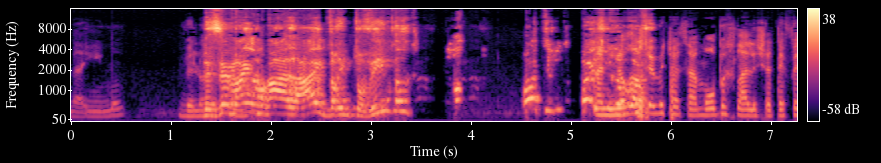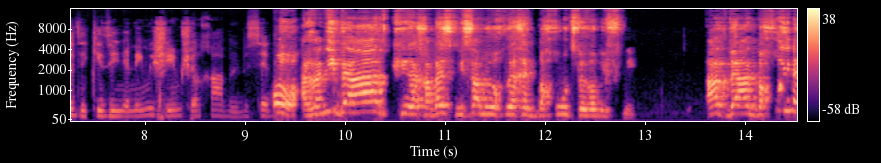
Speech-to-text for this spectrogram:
נעים. וזה מה היא אמרה עליי? דברים טובים אני לא חושבת שאתה אמור בכלל לשתף את זה, כי זה עניינים אישיים שלך, אבל בסדר. או, אז אני בעד לכבס כביסה מלוכלכת בחוץ ולא בפנים. את בעד בחוץ, הנה,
